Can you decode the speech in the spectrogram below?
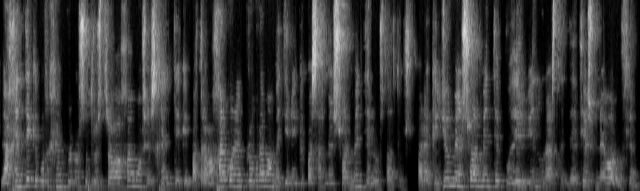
La gente que, por ejemplo, nosotros trabajamos es gente que para trabajar con el programa me tienen que pasar mensualmente los datos, para que yo mensualmente pueda ir viendo unas tendencias, una evolución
